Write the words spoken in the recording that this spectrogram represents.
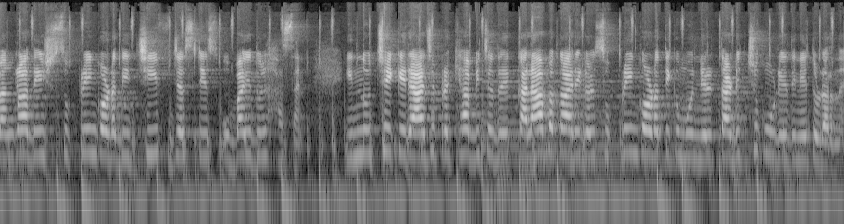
ബംഗ്ലാദേശ് സുപ്രീം കോടതി ചീഫ് ജസ്റ്റിസ് ഉബൈദുൽ ഹസൻ. ഇന്നുച്ചയ്ക്ക് രാജി പ്രഖ്യാപിച്ചത് കലാപകാരികൾ സുപ്രീം കോടതിക്ക് മുന്നിൽ തടിച്ചുകൂടിയതിനെ തുടർന്ന്.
